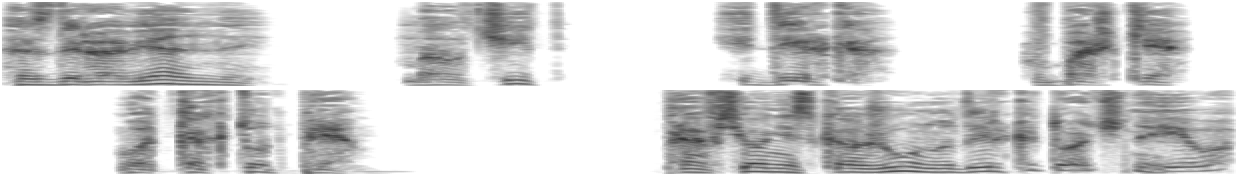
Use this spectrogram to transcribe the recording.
Здоровенный, молчит и дырка в башке. Вот как тут прям. Про все не скажу, но дырка точно его.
